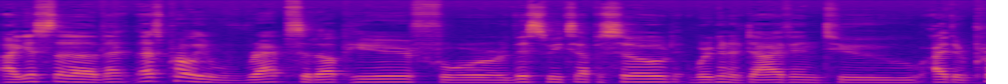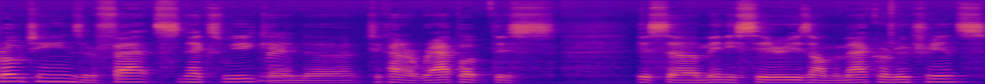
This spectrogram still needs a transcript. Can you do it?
I guess uh, that that's probably wraps it up here for this week's episode. We're gonna dive into either proteins or fats next week, Right. and uh, to kind of wrap up this this uh, mini series on the macronutrients.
